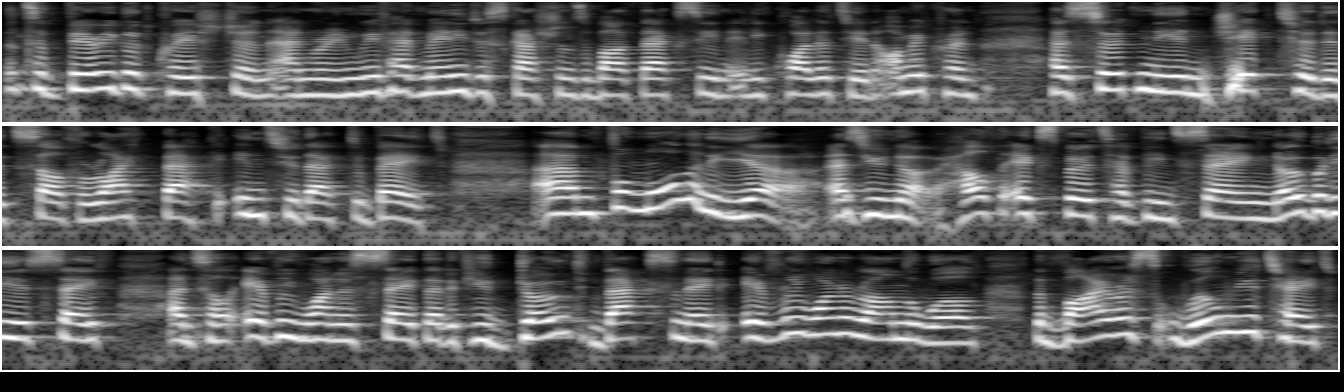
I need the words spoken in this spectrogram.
That's a very good question, Anne-Marie. We've had many discussions about vaccine inequality, and Omicron has certainly injected itself right back into that debate. Um, for more than a year, as you know, health experts have been saying nobody is safe until everyone is safe, that if you don't vaccinate everyone around the world, the virus will mutate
